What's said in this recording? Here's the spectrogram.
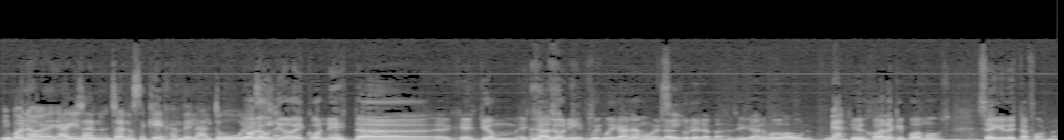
Y bueno, ahí ya, no- ya no se quejan de la altura. No, la última ya- vez con esta eh, gestión Scaloni fuimos y ganamos en la Sí. altura de La Paz, así que ganamos 2 a 1. Bien. Sí, ojalá que podamos seguir de esta forma.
